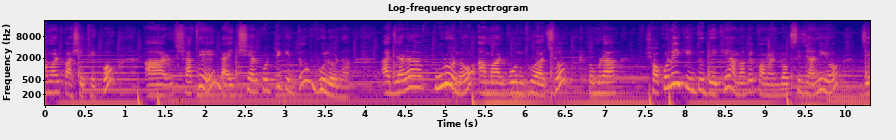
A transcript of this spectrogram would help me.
আমার পাশে থেকো। আর সাথে লাইক শেয়ার করতে কিন্তু ভুলো না। আর যারা পুরনো আমার বন্ধু আছো, তোমরা সকলেই কিন্তু দেখে আমাকে কমেন্ট বক্সে জানিও যে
